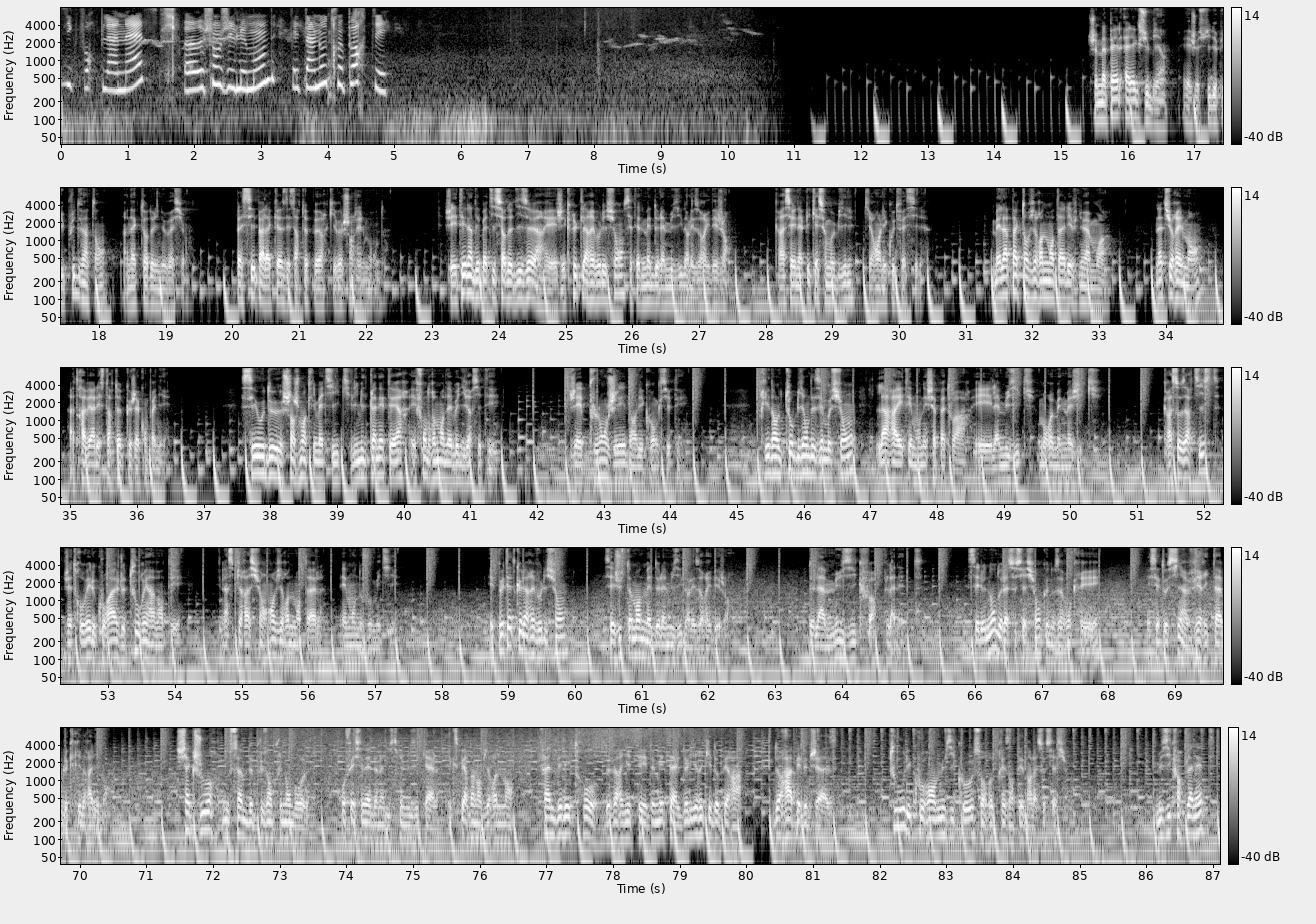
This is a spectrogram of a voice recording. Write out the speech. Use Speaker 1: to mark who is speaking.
Speaker 1: Music for Planet, euh, changer le monde est à notre portée.
Speaker 2: Je m'appelle Alex Jubien et je suis depuis plus de 20 ans un acteur de l'innovation. Passé par la case des start qui veulent changer le monde. J'ai été l'un des bâtisseurs de Deezer et j'ai cru que la révolution c'était de mettre de la musique dans les oreilles des gens, grâce à une application mobile qui rend l'écoute facile. Mais l'impact environnemental est venu à moi, naturellement, à travers les startups que j'accompagnais. CO2, changement climatique, limites planétaires, effondrement de la biodiversité. J'ai plongé dans l'éco-anxiété. Pris dans le tourbillon des émotions, l'art a été mon échappatoire et la musique mon remède magique. Grâce aux artistes, j'ai trouvé le courage de tout réinventer. L'inspiration environnementale est mon nouveau métier. Et peut-être que la révolution, c'est justement de mettre de la musique dans les oreilles des gens. De la musique for planet. C'est le nom de l'association que nous avons créée, et c'est aussi un véritable cri de ralliement. Chaque jour, nous sommes de plus en plus nombreux professionnels de l'industrie musicale, experts dans l'environnement, fans d'électro, de variété, de métal, de lyrique et d'opéra, de rap et de jazz. Tous les courants musicaux sont représentés dans l'association. Music for Planet,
